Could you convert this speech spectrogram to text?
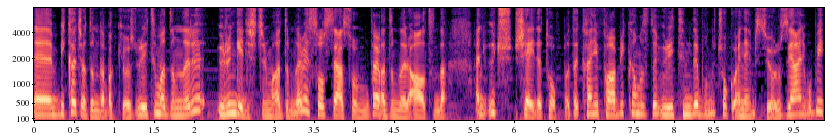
e, birkaç adımda bakıyoruz. Üretim adımları, ürün geliştirme adımları ve sosyal sorumluluk Tabii. adımları altında. Hani üç şeyde topladık. Hani fabrikamızda üretimde bunu çok önemsiyoruz. Yani bu bir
